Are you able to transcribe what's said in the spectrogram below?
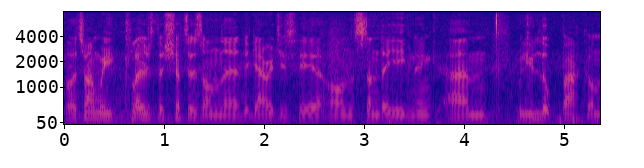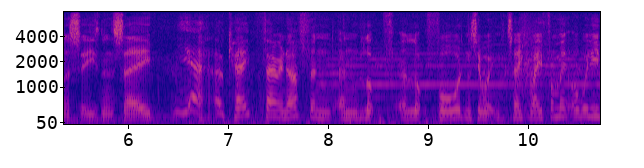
By the time we close the shutters on the, the garages here on Sunday evening, um, will you look back on the season and say, yeah, okay, fair enough, and, and look uh, look forward and see what you can take away from it, or will you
